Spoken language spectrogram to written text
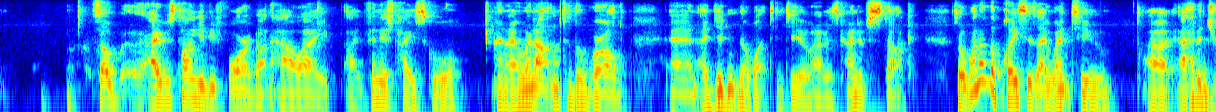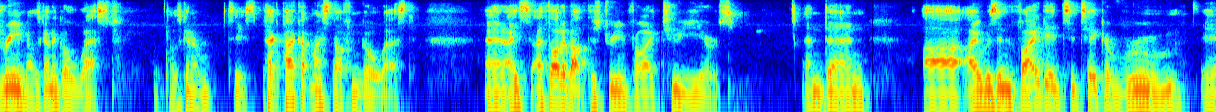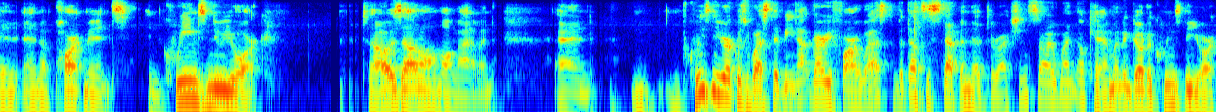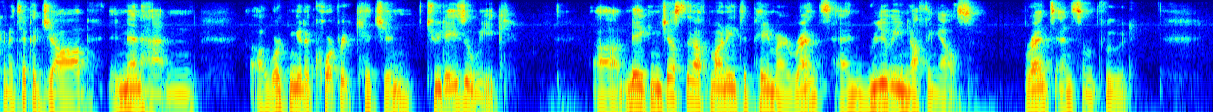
so I was telling you before about how I, I finished high school and I went out into the world and I didn't know what to do. I was kind of stuck. So one of the places I went to, uh, I had a dream. I was going to go west. I was going to pack, pack up my stuff and go west. And I, I thought about this dream for like two years. And then uh, I was invited to take a room in an apartment in Queens, New York. So I was out on Long Island. And Queens, New York was west of me, not very far west, but that's a step in that direction. So I went, okay, I'm going to go to Queens, New York. And I took a job in Manhattan, uh, working in a corporate kitchen two days a week, uh, making just enough money to pay my rent and really nothing else rent and some food.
